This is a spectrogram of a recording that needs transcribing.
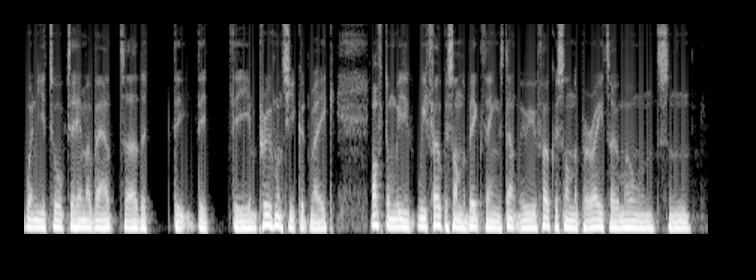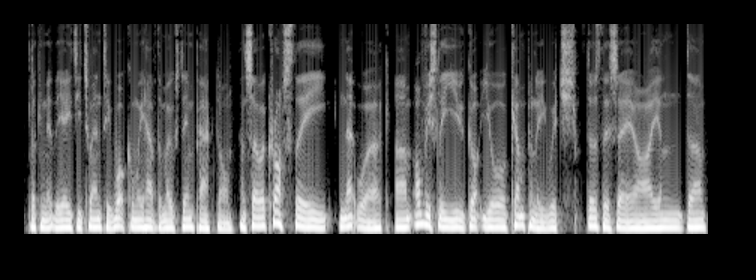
when you talked to him about uh, the, the the the improvements you could make often we, we focus on the big things, don't we? We focus on the Pareto moments and looking at the 80 20, what can we have the most impact on? And so across the network, um, obviously you've got your company which does this AI. And um,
